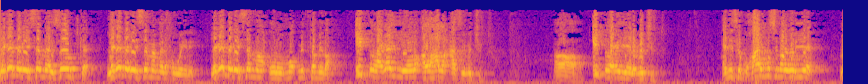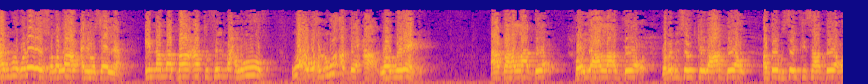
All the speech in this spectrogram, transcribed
laga dhegaysamaa zawjka laga dhegaysamaa madaxweyne laga dhegaysamaa culumo mid ka mid a cid laga yeelo allah ha la caasiyo ma jirto. Cid laga yeelo ma jirto xadiiska bukhaari muslim aa wariyeen nabigu wuxuu leeyahay sala allahu calayh wasalam inama daacatu fi lmacruuf waxa wax lagu adeecaa waa wanaag. Aabba ha la adeeco hooya ha la adeeco gabadhu sawjkeeda ha adeeco addoonku sayidkiisa ha adeeco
